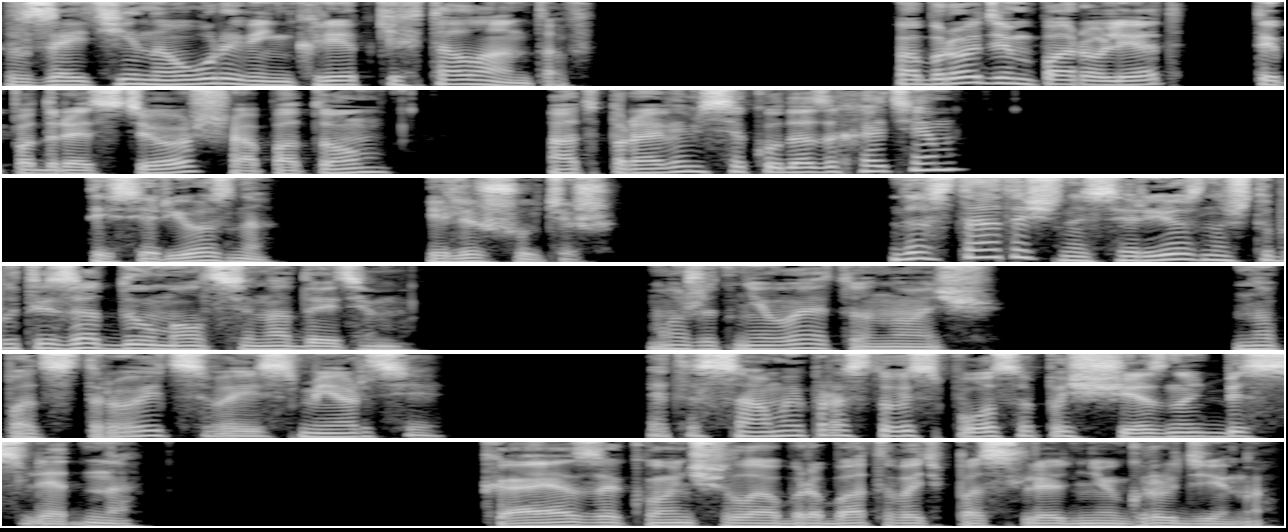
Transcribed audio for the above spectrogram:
взойти на уровень крепких талантов. Побродим пару лет, ты подрастешь, а потом отправимся куда захотим. Ты серьезно или шутишь? Достаточно серьезно, чтобы ты задумался над этим. Может, не в эту ночь, но подстроить своей смерти — это самый простой способ исчезнуть бесследно. Кая закончила обрабатывать последнюю грудину.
